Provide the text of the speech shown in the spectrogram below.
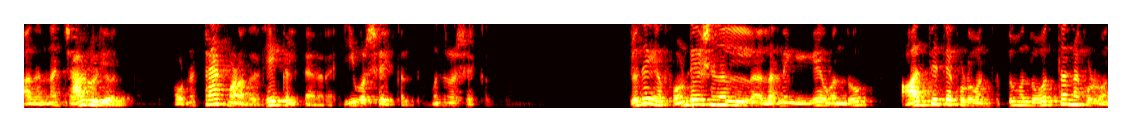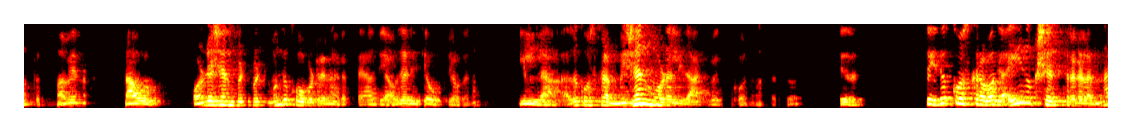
ಅದನ್ನ ಜಾಡು ಹಿಡಿಯುವಂಥದ್ದು. ಅವ್ರನ್ನ ಟ್ರ್ಯಾಕ್ ಮಾಡೋದು ಹೇಗೆ ಕಲಿತಾ ಇದ್ದಾರೆ ಈ ವರ್ಷ ಹೇಗೆ ಕಲಿತರು? ಮುಂದಿನ ವರ್ಷ ಹೇಗೆ ಕಲಿತರು ಜೊತೆಗೆ ಫೌಂಡೇಶನಲ್ ಲರ್ನಿಂಗಿಗೆ ಒಂದು ಆದ್ಯತೆ ಕೊಡುವಂಥದ್ದು, ಒಂದು ಒತ್ತನ್ನ ಕೊಡುವಂಥದ್ದು. ನಾವೇನು, ನಾವು ಫೌಂಡೇಶನ್ ಬಿಟ್ಬಿಟ್ಟು ಮುಂದಕ್ಕೆ ಹೋಗ್ಬಿಟ್ರೆ ಏನಾಗುತ್ತೆ? ಅದು ಯಾವುದೇ ರೀತಿಯ ಉಪಯೋಗನೂ ಇಲ್ಲ. ಅದಕ್ಕೋಸ್ಕರ ಮಿಷನ್ ಮೋಡಲ್ಲಿ ಹಾಕ್ಬೇಕು ಅನ್ನುವಂಥದ್ದು ಇರುತ್ತೆ. ಸೊ ಇದಕ್ಕೋಸ್ಕರವಾಗಿ ಐದು ಕ್ಷೇತ್ರಗಳನ್ನ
